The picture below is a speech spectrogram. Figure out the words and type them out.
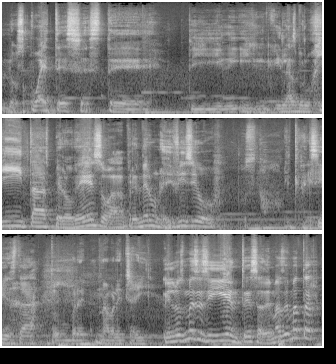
los cohetes, este... Y, y- y las brujitas, pero de eso a aprender un edificio, pues no, mi crack, sí está. Una brecha ahí. En los meses siguientes, además de matar,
